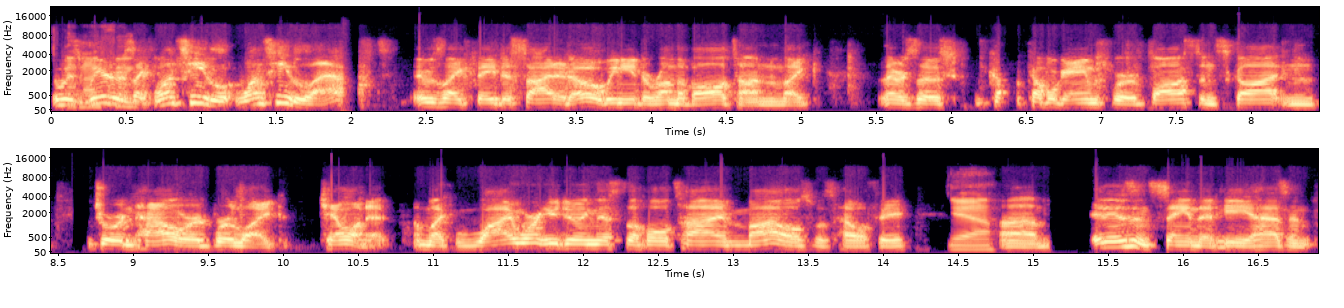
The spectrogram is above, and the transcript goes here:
It was and weird. Think- it was like once he once he left, it was like they decided, oh, we need to run the ball a ton. Like there was those couple games where Boston Scott and Jordan Howard were like killing it. I'm like, why weren't you doing this the whole time Miles was healthy? Yeah. Um, it is insane that he hasn't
